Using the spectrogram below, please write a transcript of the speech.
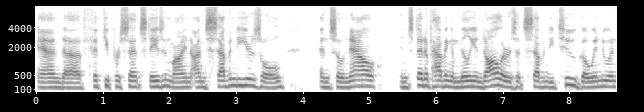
and uh, 50% stays in mine. I'm 70 years old. And so now, instead of having a million dollars at 72 go into a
